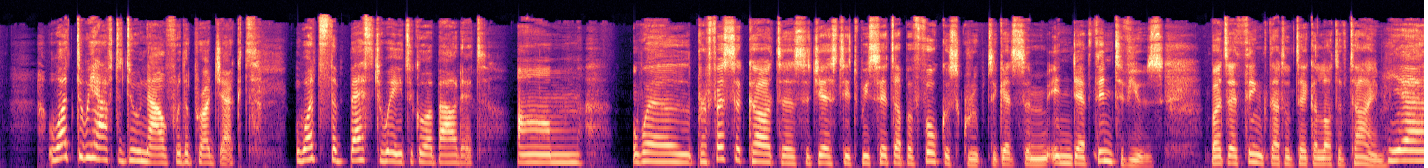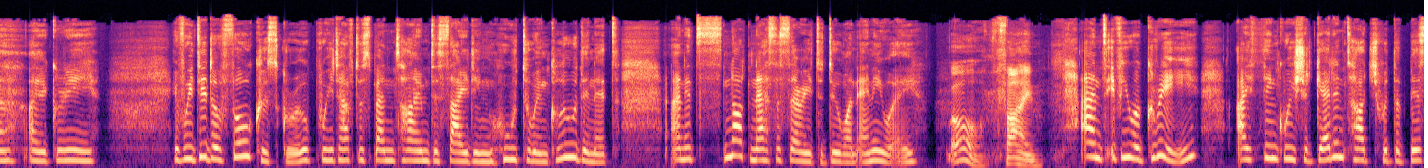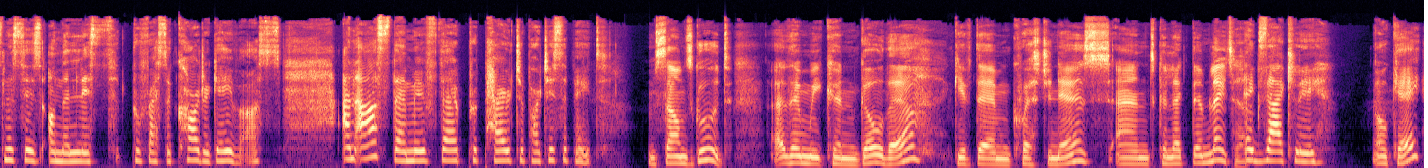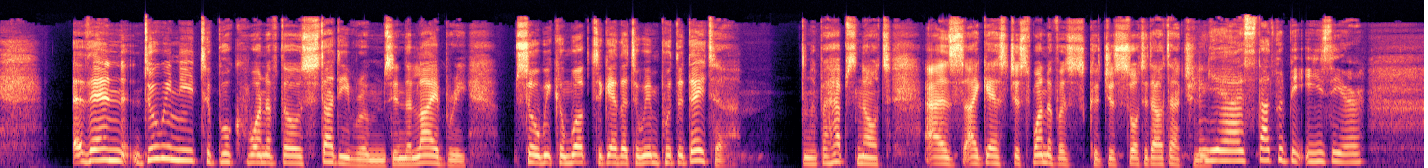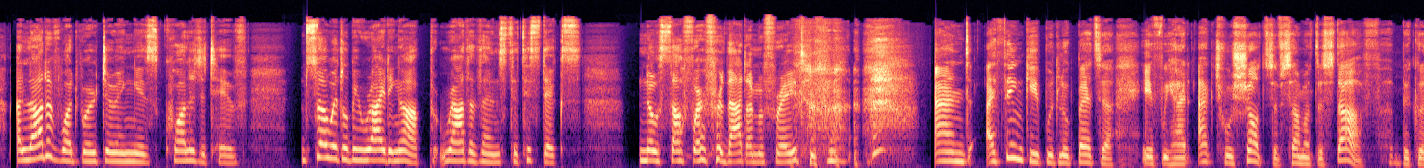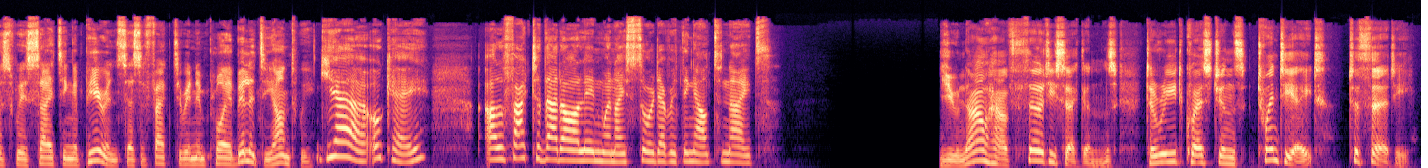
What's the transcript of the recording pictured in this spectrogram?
What do we have to do now for the project? What's the best way to go about it? Um, Well, Professor Carter suggested we set up a focus group to get some in depth interviews, but I think that'll take a lot of time. Yeah, I agree. If we did a focus group, we'd have to spend time deciding who to include in it, and it's not necessary to do one anyway. Oh, fine. And if you agree, I think we should get in touch with the businesses on the list Professor Carter gave us and ask them if they're prepared to participate. Sounds good. Uh, then we can go there, give them questionnaires, and collect them later. Exactly. Okay. Uh, Then, do we need to book one of those study rooms in the library so we can work together to input the data? Mm, Perhaps not, as I guess just one of us could just sort it out actually. Yes, that would be easier. A lot of what we're doing is qualitative, so it'll be writing up rather than statistics. No software for that, I'm afraid. And I think it would look better if we had actual shots of some of the staff, because we're citing appearance as a factor in employability, aren't we? yeah, okay. I'll factor that all in when I sort everything out tonight. You now have 30 seconds to read questions 28 to 30.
